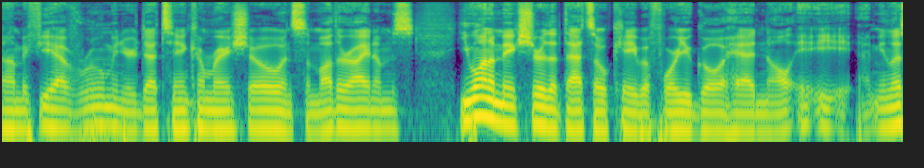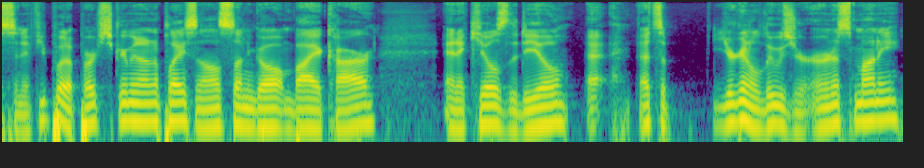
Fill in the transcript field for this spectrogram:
Um, if you have room in your debt to income ratio and some other items, you want to make sure that that's okay before you go ahead and all. I- mean, listen, if you put a purchase agreement on a place and all of a sudden go out and buy a car, and it kills the deal, uh, that's a you're going to lose your earnest money.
